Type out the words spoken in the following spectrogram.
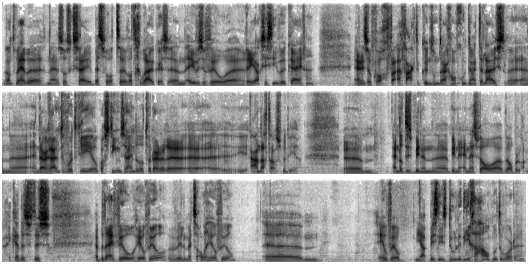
want we hebben, nou, zoals ik zei, best wel wat, uh, wat gebruikers. En even zoveel uh, reacties die we krijgen. En het is ook wel va vaak de kunst om daar gewoon goed naar te luisteren. En, en daar ruimte voor te creëren, ook als team zijn, dat we daar aandacht aan spenderen. Um, en dat is binnen, binnen NS wel, wel belangrijk. Hè? Dus, dus het bedrijf wil heel veel. We willen met z'n allen heel veel. Uh, heel veel ja, businessdoelen die gehaald moeten worden.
